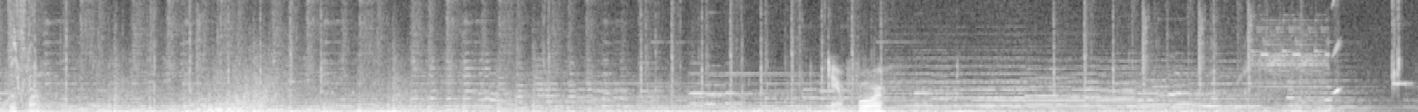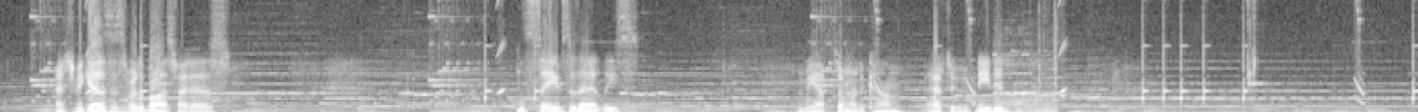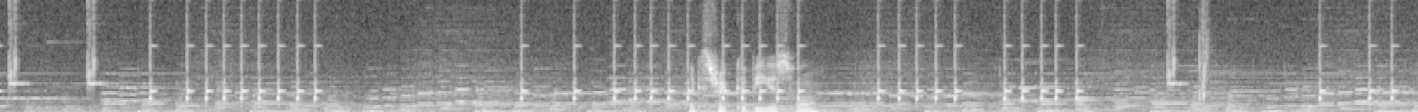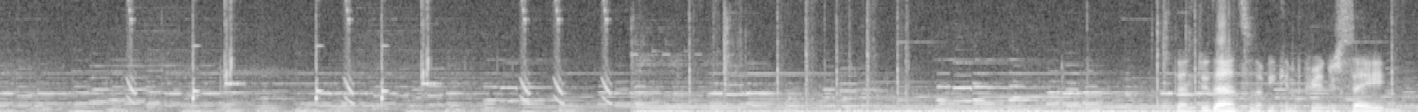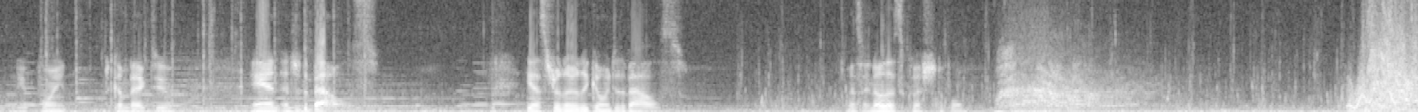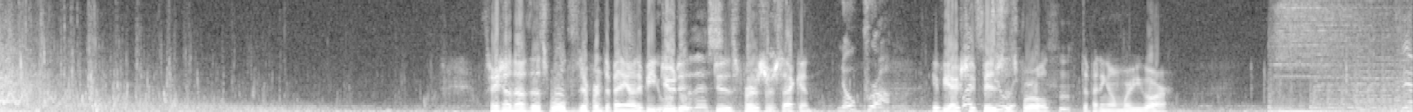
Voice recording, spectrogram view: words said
This one. Camp 4. As guess, this is where the boss fight is. We'll save so that at least we have somewhere to come after if needed. A strike could be useful. then do that so that we can create a new state, new point to come back to, and enter the bowels. Yes, we're literally going to the bowels. Yes, I know that's questionable. Strange enough, this world's different depending on if you, You do, up it- for this? do this first or second. No problem. If you actually Let's finish this world, hmm. depending on where you are.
